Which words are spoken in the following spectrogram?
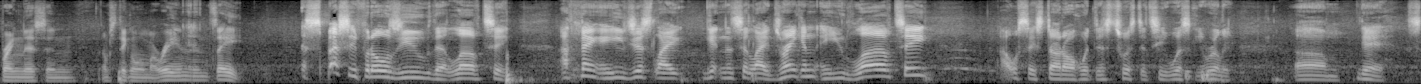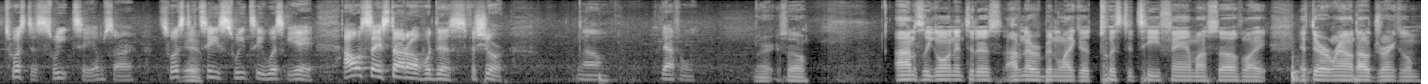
bring this, and I'm sticking with my rating and say eight. especially for those of you that love tea. I think, and you just like getting into like drinking, and you love tea. I would say start off with this twisted tea whiskey. Really, um, yeah, it's twisted sweet tea. I'm sorry, twisted Yeah. tea, sweet tea whiskey. Yeah, I would say start off with this for sure. Um, definitely. All right, so honestly, going into this, I've never been like a twisted tea fan myself. Like, if they're around, I'll drink them.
